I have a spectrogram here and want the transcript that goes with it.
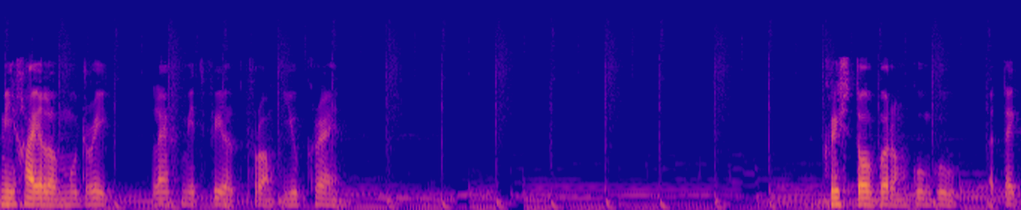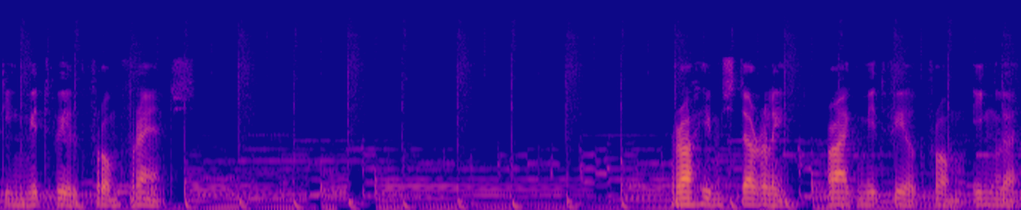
Mykhailo Mudryk, left midfield from Ukraine. Christopher Nkunku, attacking midfield from France. Raheem Sterling, right midfield from England.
